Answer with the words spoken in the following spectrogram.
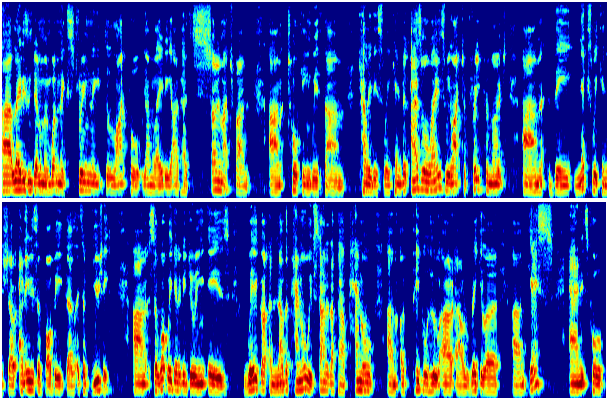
Uh, ladies and gentlemen, what an extremely delightful young lady. I've had so much fun um, talking with um, Callie this weekend. But as always, we like to pre promote um, the next weekend show, and it is a Bobby does, it's a beauty. Um, so, what we're going to be doing is we've got another panel. We've started up our panel um, of people who are our regular um, guests, and it's called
